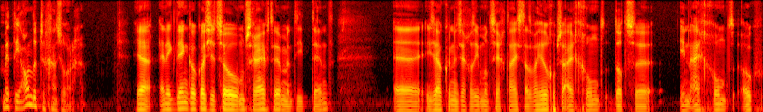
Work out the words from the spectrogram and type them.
met die ander te gaan zorgen. Ja, en ik denk ook als je het zo omschrijft hè, met die tent. eh, je zou kunnen zeggen als iemand zegt hij staat wel heel erg op zijn eigen grond. Dat ze in eigen grond ook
